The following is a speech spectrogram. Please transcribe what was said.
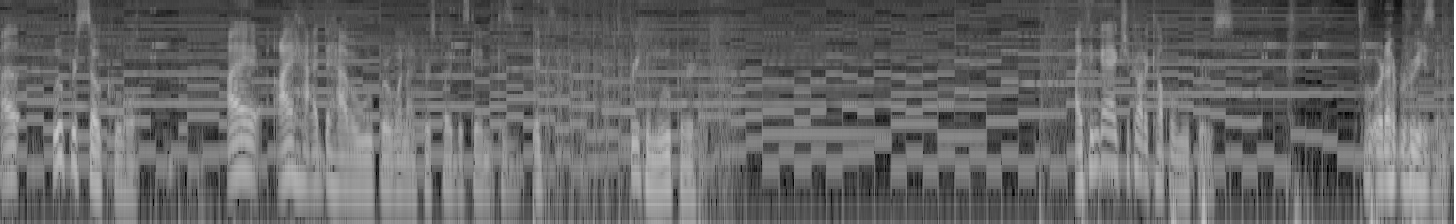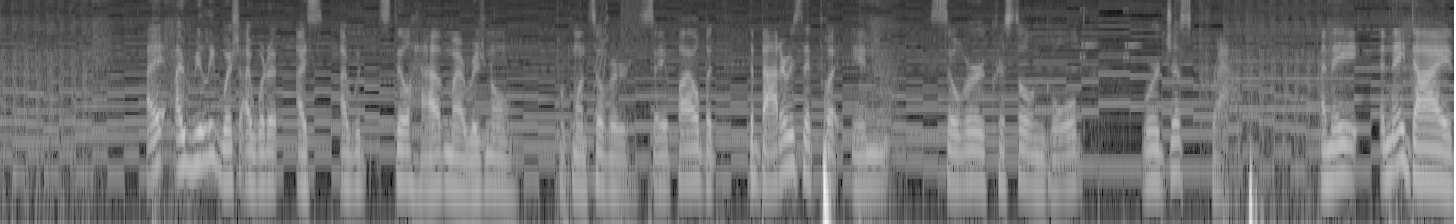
I, Wooper's so cool. I I had to have a Wooper when I first played this game because it's freaking Wooper. I think I actually caught a couple Woopers for whatever reason. I I really wish I would I, I would still have my original Pokemon Silver save file, but the batteries they put in Silver, Crystal, and Gold were just crap, and they and they died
